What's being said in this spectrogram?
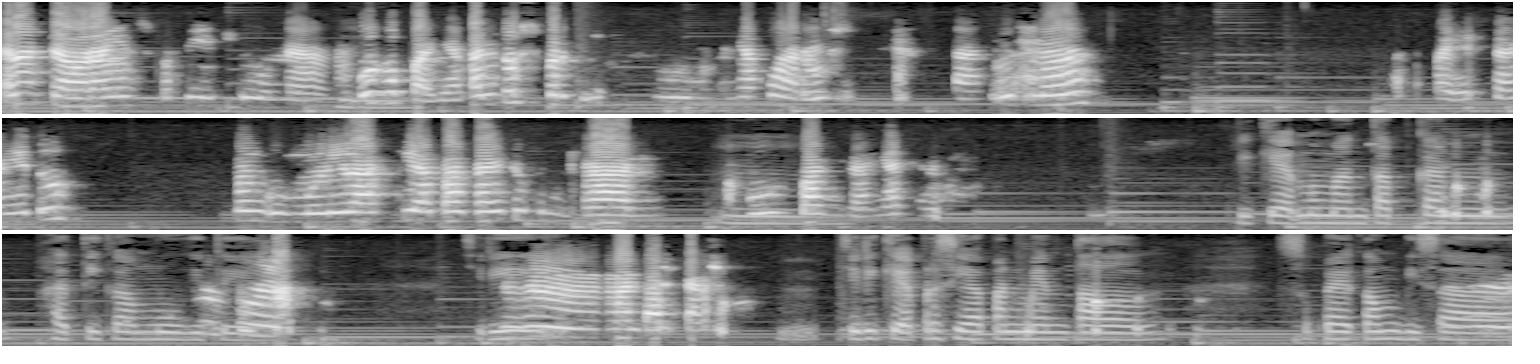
Kan ada orang yang seperti itu. Nah aku hmm. kebanyakan tuh seperti itu. Makanya aku harus harus nah, apa ya istilahnya tuh menggumuli lagi apakah itu beneran aku hmm. panggilnya jadi kayak memantapkan hati kamu gitu ya? Jadi hmm, mantapkan. Hmm, jadi kayak persiapan mental supaya kamu bisa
